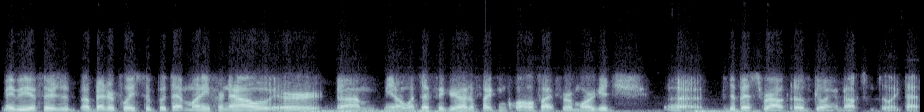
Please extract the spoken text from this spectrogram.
maybe if there's a, a, better place to put that money for now, or um, you know, once I figure out if I can qualify for a mortgage, uh, the best route of going about something like that.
